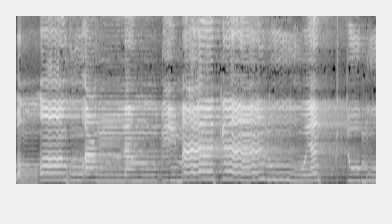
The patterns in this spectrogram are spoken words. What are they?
والله أعلم بما كانوا يكتمون.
